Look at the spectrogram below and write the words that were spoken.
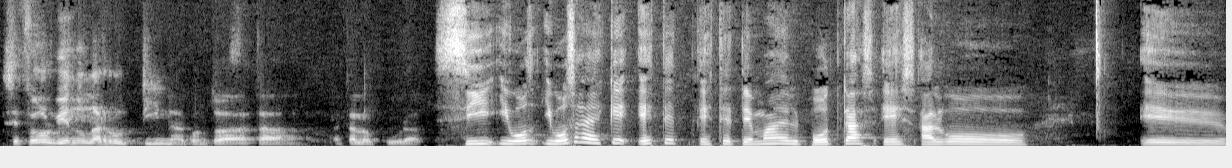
se fue volviendo una rutina con toda esta, esta locura. Sí, y vos, y vos sabés que este, este tema del podcast es algo... Eh,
